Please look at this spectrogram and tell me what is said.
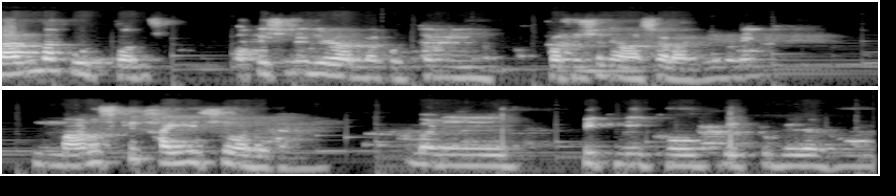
রান্না করতাম অকেশনালি রান্না করতাম এই প্রফেশনে আসার আগে। মানে মানুষকে খাইয়েছি অনেক আমি। মানে পিকনিক হোক গেট টুগেদার হোক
